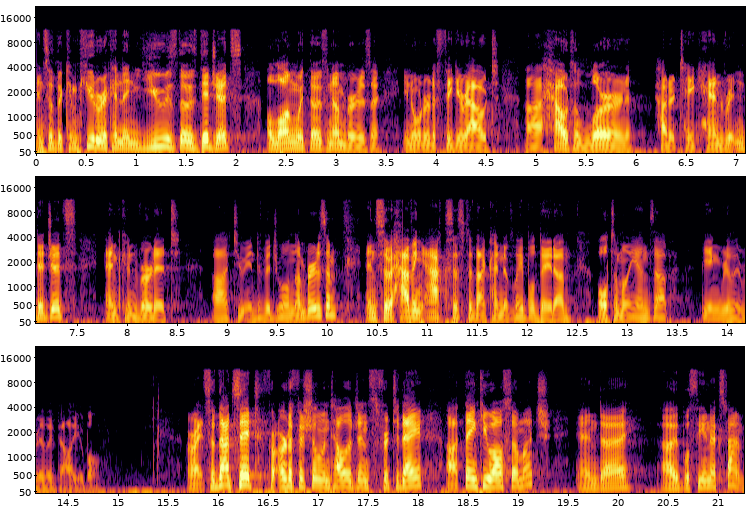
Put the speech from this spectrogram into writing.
And so the computer can then use those digits along with those numbers in order to figure out uh, how to learn how to take handwritten digits and convert it uh, to individual numbers. And so having access to that kind of labeled data ultimately ends up being really, really valuable. All right, so that's it for artificial intelligence for today. Uh, thank you all so much, and uh, uh we'll see you next time.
